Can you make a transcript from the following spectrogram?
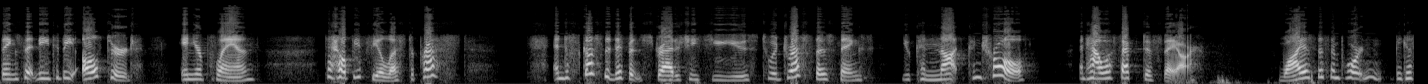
things that need to be altered in your plan to help you feel less depressed. And discuss the different strategies you use to address those things you cannot control and how effective they are. Why is this important? Because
